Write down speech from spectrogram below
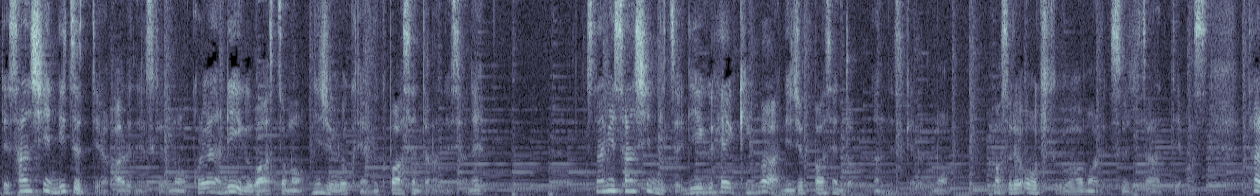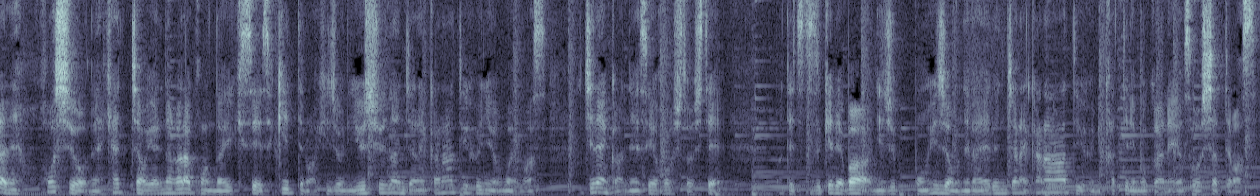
で三振率っていうのがあるんですけども、これが、ね、リーグワーストの26.6%なんですよね。ちなみに三振率、リーグ平均は20%なんですけど、まあ、それを大きく上回る数字となっています。ただね、保守をね、キャッチャーをやりながら、この打撃成績っていうのは非常に優秀なんじゃないかなというふうに思います。1年間ね、正捕手として出続ければ20本以上も狙えるんじゃないかなというふうに勝手に僕はね、予想しちゃってます。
